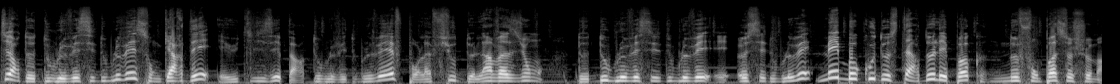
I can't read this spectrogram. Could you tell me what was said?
de WCW sont gardés et utilisés par WWF pour la feud de l'invasion de WCW et ECW, mais beaucoup de stars de l'époque ne font pas ce chemin.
